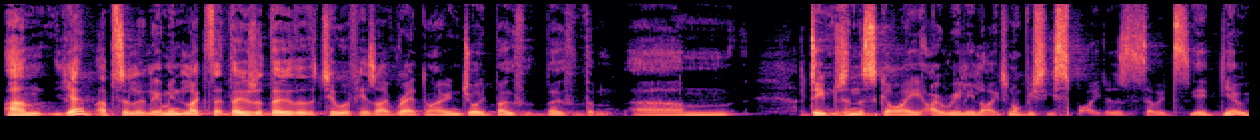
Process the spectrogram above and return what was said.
Um, yeah, absolutely. I mean, like those are those are the two of his I've read, and I enjoyed both both of them. Um, Deepness in the Sky, I really liked, and obviously Spiders, so it's it, you know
